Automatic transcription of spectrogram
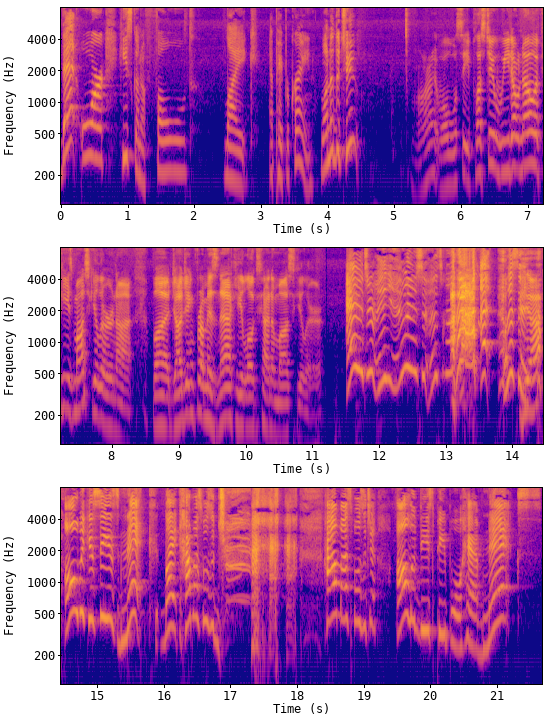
that or he's gonna fold like a paper crane one of the two All right, well, we'll see. Plus two, we don't know if he's muscular or not, but judging from his neck, he looks kind of muscular. Listen Yeah. all we can see is neck like how am i supposed to how am i supposed to all of these people have necks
